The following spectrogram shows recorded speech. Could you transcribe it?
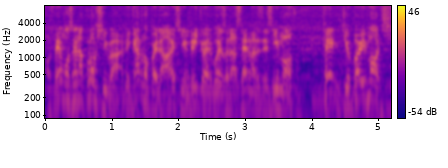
Nos vemos en la próxima. Ricardo Peláez y Enrique Herbues de la Serna les decimos, thank you very much.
